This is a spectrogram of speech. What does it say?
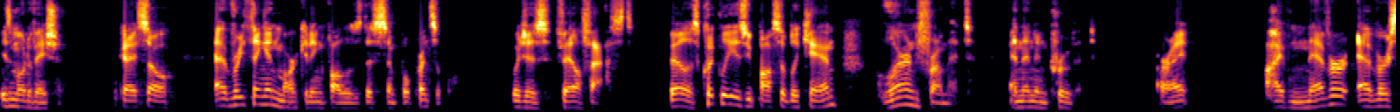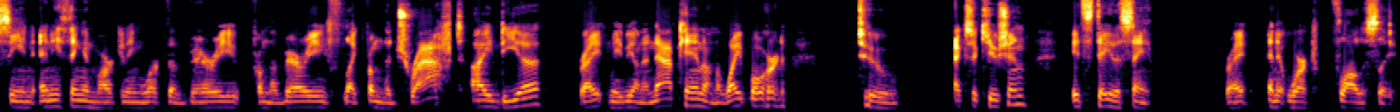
is motivation. Okay. So everything in marketing follows this simple principle, which is fail fast, fail as quickly as you possibly can, learn from it and then improve it. All right. I've never ever seen anything in marketing work the very from the very like from the draft idea, right? Maybe on a napkin, on a whiteboard to execution, it stay the same, right? And it worked flawlessly.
